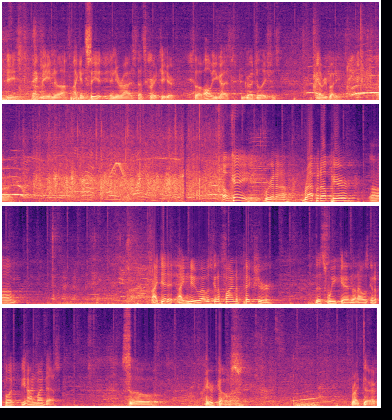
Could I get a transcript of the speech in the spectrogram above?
Jeez, I mean, uh, I can see it in your eyes. That's great to hear. So all you guys, congratulations, everybody. All right. Okay, we're gonna wrap it up here. Um, I did it. I knew I was gonna find a picture this weekend that I was gonna put behind my desk. So here it comes. Right there.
